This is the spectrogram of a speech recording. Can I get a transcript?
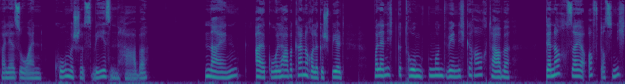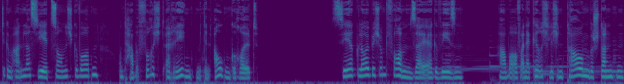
weil er so ein komisches Wesen habe. Nein, Alkohol habe keine Rolle gespielt, weil er nicht getrunken und wenig geraucht habe. Dennoch sei er oft aus nichtigem Anlass jähzornig geworden und habe furchterregend mit den Augen gerollt. Sehr gläubig und fromm sei er gewesen, habe auf einer kirchlichen Trauung bestanden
